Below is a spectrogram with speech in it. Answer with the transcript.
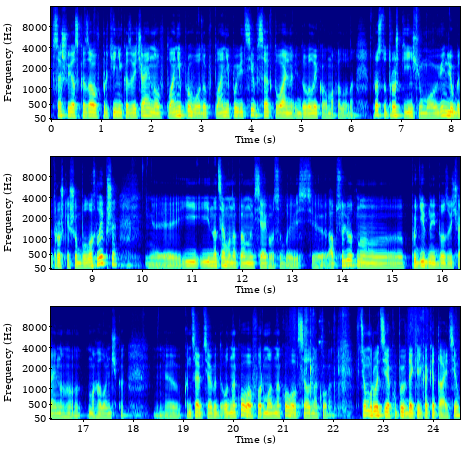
Все, що я сказав про Тініка, звичайно, в плані проводок, в плані повідців, все актуально і до великого магалона. Просто трошки інші умови. Він любить трошки, щоб було глибше. Е, І, і на цьому, напевно, вся його особливість. Абсолютно подібний до звичайного магалончика. Концепція однакова, форма однакова, все однакове. В цьому році я купив декілька китайців.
